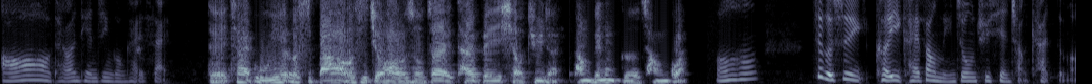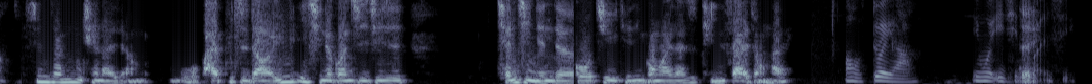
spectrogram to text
哦，台湾田径公开赛。对，在五月二十八号、二十九号的时候，在台北小巨蛋旁边那个场馆。哦，这个是可以开放民众去现场看的吗？现在目前来讲，我还不知道，因为疫情的关系，其实前几年的国际田径公开赛是停赛状态。哦，对啊，因为疫情的关系。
